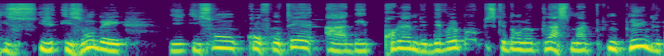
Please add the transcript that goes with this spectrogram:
ils, ont des, ils, sont confrontés à des problèmes de développement, puisque dans le classement PNUD,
